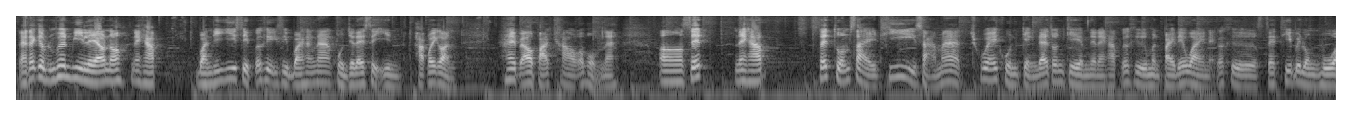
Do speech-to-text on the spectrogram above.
แต่ถ้าเกิดเพื่อนๆมีแล้วเนาะนะครับวันที่ 20 ก็คืออีก 10 วันข้างหน้าคุณจะได้เซอิน พักไว้ก่อน ให้ไปเอาปาร์ตคาวกับผมนะเออเซตนะครับเซตสวมใส่ที่สามารถช่วยให้คุณเก่งได้ต้นเกมเนี่ยนะครับก็คือมันไปได้ไวเนี่ยก็คือเซตที่ไปลงวัว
